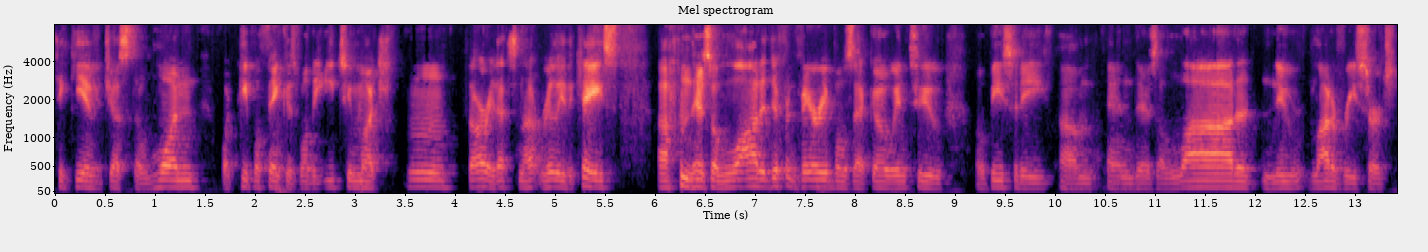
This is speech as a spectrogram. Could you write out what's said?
to give just the one, what people think is, well, they eat too much. Mm, sorry, that's not really the case. Um, there's a lot of different variables that go into obesity, um, and there's a lot of new, lot of research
